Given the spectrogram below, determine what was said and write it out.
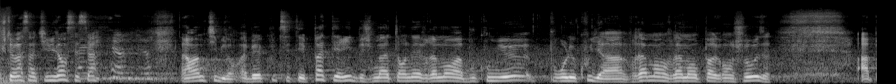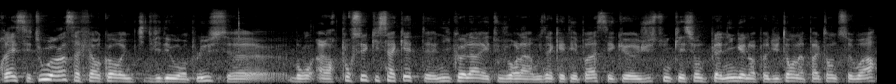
Je te fasse un petit bilan, c'est ça Alors un petit bilan. Eh bien écoute, c'était pas terrible, je m'attendais vraiment à beaucoup mieux. Pour le coup, il y a vraiment vraiment pas grand chose. Après, c'est tout, hein, ça fait encore une petite vidéo en plus. Euh, bon, alors pour ceux qui s'inquiètent, Nicolas est toujours là, vous inquiétez pas, c'est que juste une question de planning et pas du temps, on n'a pas le temps de se voir.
